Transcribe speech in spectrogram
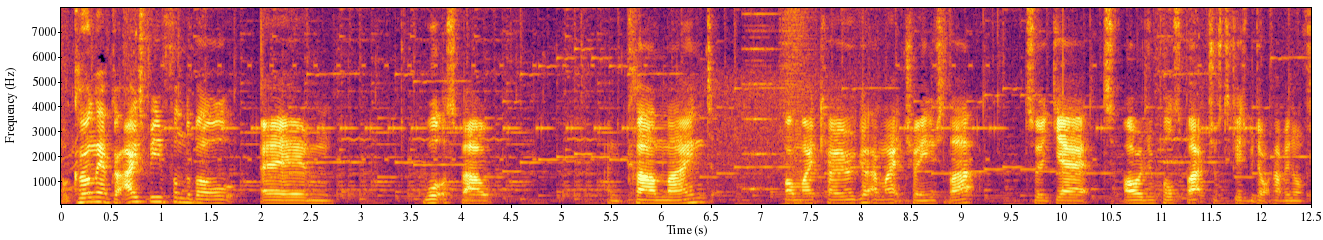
But currently I've got Ice Beam, Thunderbolt, um, Water Spout and Calm Mind on my Kyogre. I might change that to get Origin Pulse back just in case we don't have enough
